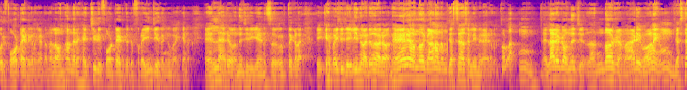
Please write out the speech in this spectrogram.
ഒരു ഫോട്ടോ എടുക്കണം കേട്ടോ. നല്ല ഒന്നാം തരം എച്ച് ഡി ഫോട്ടോ എടുത്തിട്ട് ഫ്രെയിം ചെയ്തങ്ങ് വായിക്കണം എല്ലാരും ഒന്നിച്ചിരിക്കുകയാണ് സുഹൃത്തുക്കളെ. വി കെ ബൈജു ജയിലിൽ നിന്ന് വരുന്നവരോ? നേരെ വന്നത് കാണാൻ നമ്മൾ ജസ്ന സലീമിനായിരുന്നു കൊള്ളാം. ഉം. എല്ലാരും ഒക്കെ ഒന്നിച്ച് സന്തോഷം. ആടി പോണേ ഉം. ജസ്ന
